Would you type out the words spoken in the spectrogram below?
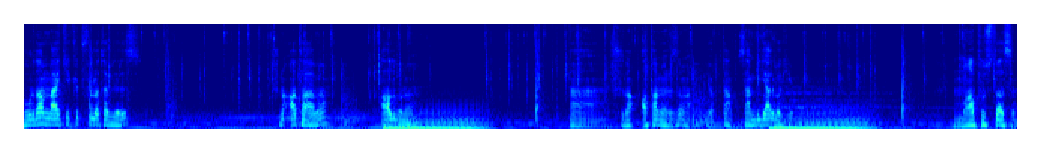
Buradan belki küp fırlatabiliriz. Şunu at abi. Al bunu. Ha, şuradan atamıyoruz değil mi? Yok tamam. Sen bir gel bakayım. Mapustasın.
